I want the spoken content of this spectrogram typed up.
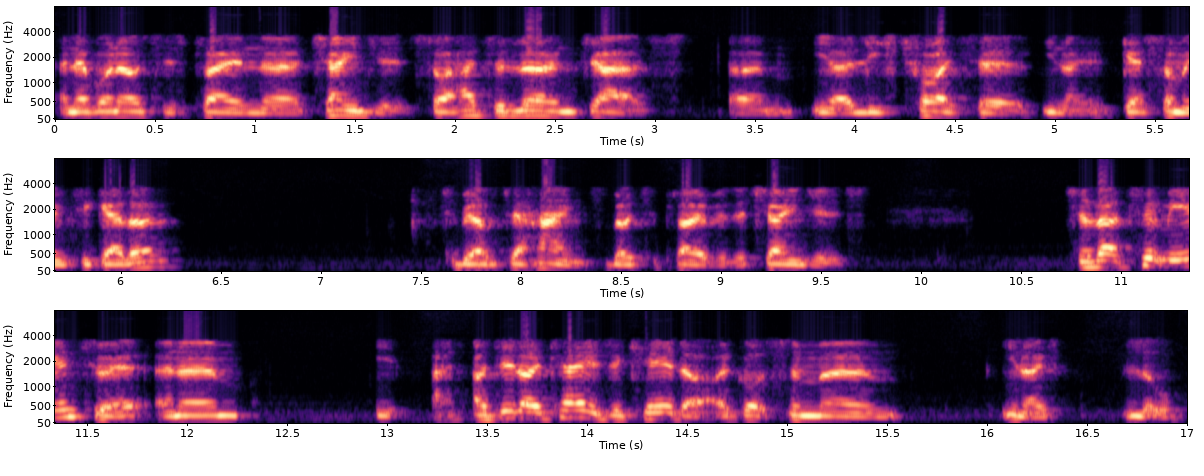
and everyone else is playing uh, changes. So I had to learn jazz, um, you know, at least try to, you know, get something together to be able to hang, to be able to play over the changes. So that took me into it. And um, I did okay as a kid. I got some, um, you know, little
